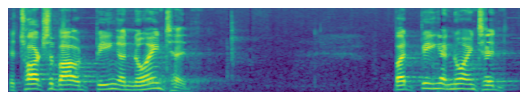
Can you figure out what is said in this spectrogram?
it talks about being anointed, but being anointed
